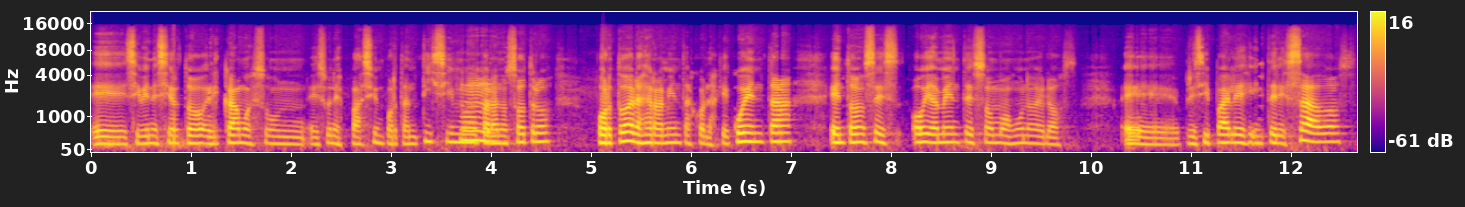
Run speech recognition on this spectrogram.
eh, si bien es cierto, el CAMO es un, es un espacio importantísimo mm. para nosotros por todas las herramientas con las que cuenta, entonces obviamente somos uno de los eh, principales interesados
